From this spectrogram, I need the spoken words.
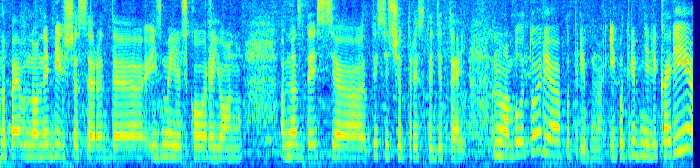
напевно, найбільше серед е, Ізмаїльського району. А в нас десь е, 1300 дітей. Ну, амбулаторія потрібна і потрібні лікарі. Е,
